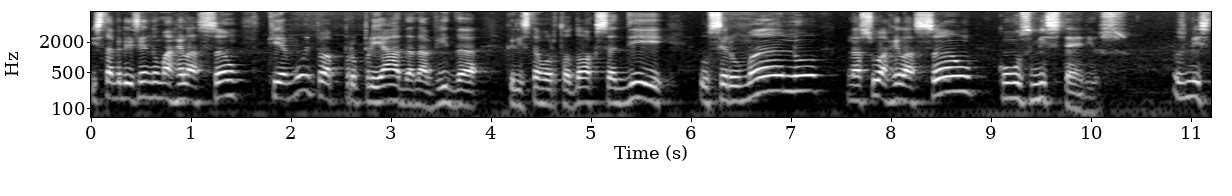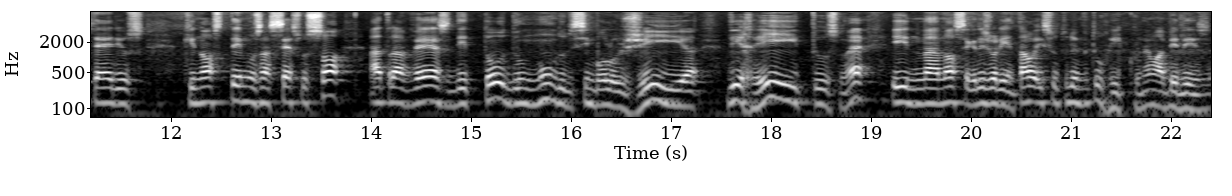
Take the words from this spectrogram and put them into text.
estabelecendo uma relação que é muito apropriada na vida cristã ortodoxa de o ser humano na sua relação com os mistérios. Os mistérios que nós temos acesso só através de todo um mundo de simbologia, de ritos, não é? E na nossa igreja oriental isso tudo é muito rico, não é uma beleza.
